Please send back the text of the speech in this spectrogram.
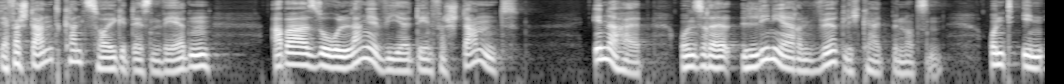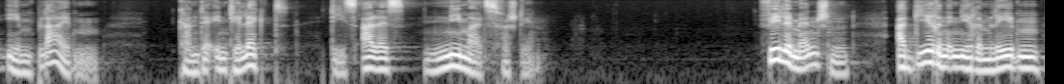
Der Verstand kann Zeuge dessen werden, aber solange wir den Verstand innerhalb unserer linearen Wirklichkeit benutzen, und in ihm bleiben, kann der Intellekt dies alles niemals verstehen. Viele Menschen agieren in ihrem Leben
